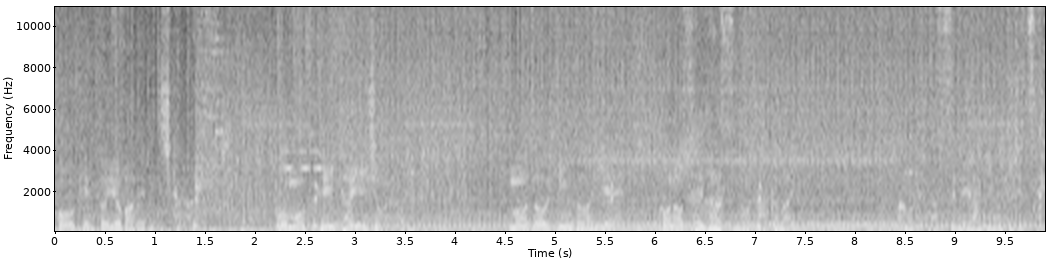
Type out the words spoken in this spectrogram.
宝剣と呼ばれる力思っていた以上だ模造品とはいえこのセブンスの匠これがスメラギの技術か。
